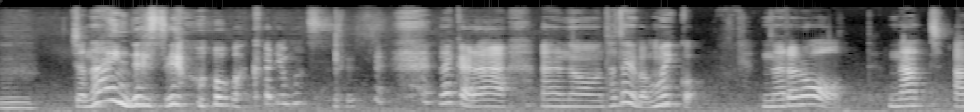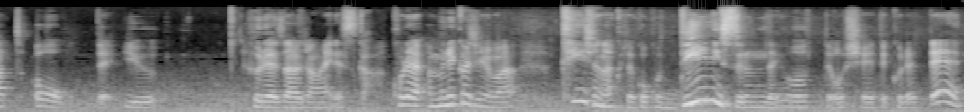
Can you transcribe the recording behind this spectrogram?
うじゃないんですよ。わかります？だから、あの、例えばもう一個、not at all not at all っていうフレーズあるじゃないですか。これアメリカ人は t じゃなくてここ d にするんだよって教えてくれて、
